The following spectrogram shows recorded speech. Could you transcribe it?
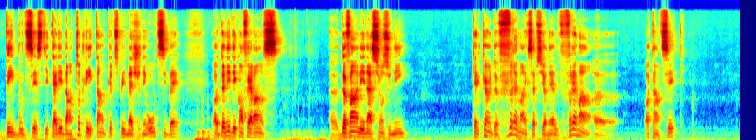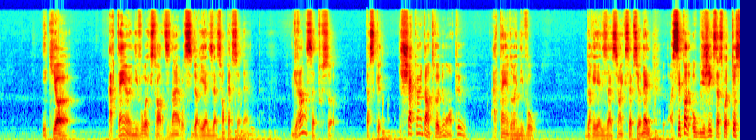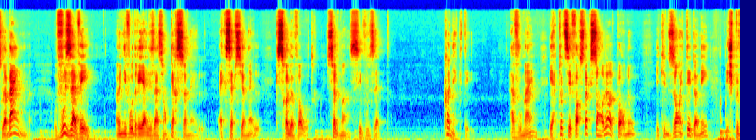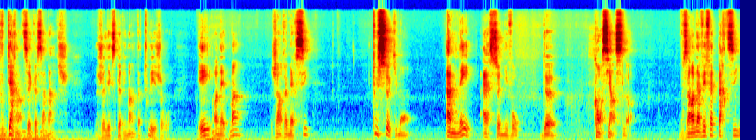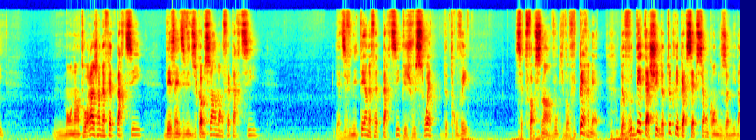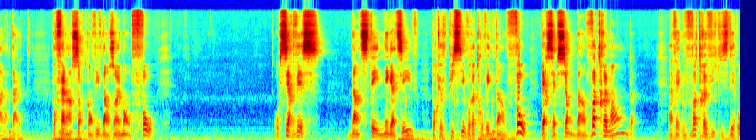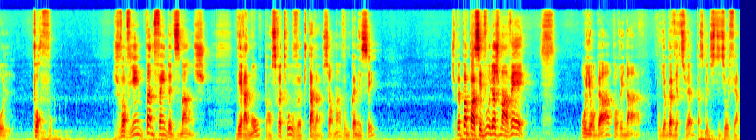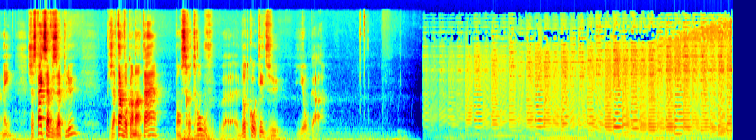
des bouddhistes, il est allé dans toutes les tentes que tu peux imaginer, au Tibet, a donné des conférences euh, devant les Nations Unies. Quelqu'un de vraiment exceptionnel, vraiment euh, authentique, et qui a atteint un niveau extraordinaire aussi de réalisation personnelle grâce à tout ça. Parce que chacun d'entre nous, on peut atteindre un niveau de réalisation exceptionnel. C'est pas obligé que ce soit tous le même. Vous avez un niveau de réalisation personnelle, exceptionnel, qui sera le vôtre seulement si vous êtes connecté à vous-même et à toutes ces forces-là qui sont là pour nous et qui nous ont été données. Et je peux vous garantir que ça marche. Je l'expérimente à tous les jours. Et honnêtement, j'en remercie tous ceux qui m'ont amené à ce niveau de conscience-là. Vous en avez fait partie, mon entourage en a fait partie, des individus comme ça en ont fait partie, la divinité en a fait partie, puis je vous souhaite de trouver cette force-là en vous qui va vous permettre de vous détacher de toutes les perceptions qu'on nous a mis dans la tête pour faire en sorte qu'on vive dans un monde faux, au service d'entités négatives pour que vous puissiez vous retrouver dans vos perceptions, dans votre monde, avec votre vie qui se déroule pour vous. Je vous reviens, bonne fin de dimanche des rameaux, on se retrouve tout à l'heure, sûrement, vous me connaissez. Je ne peux pas me passer de vous, là je m'en vais au yoga pour une heure, au yoga virtuel, parce que le studio est fermé. J'espère que ça vous a plu. J'attends vos commentaires, on se retrouve euh, l'autre côté du yoga.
